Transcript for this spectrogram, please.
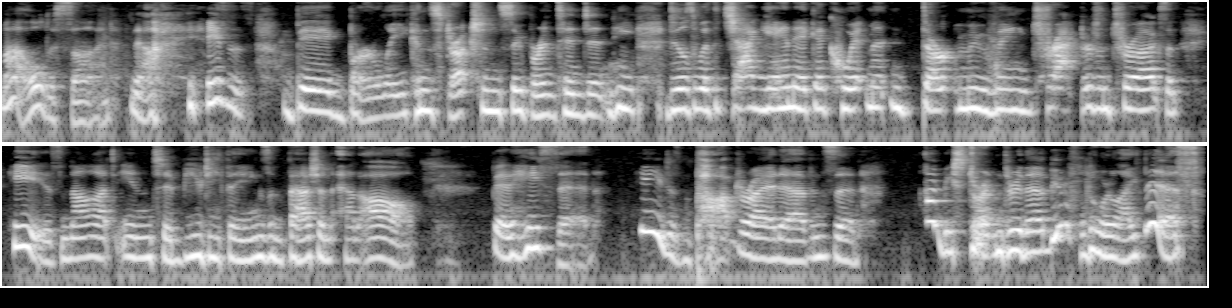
my oldest son, now he's this big, burly construction superintendent, and he deals with gigantic equipment and dirt moving tractors and trucks, and he is not into beauty things and fashion at all. But he said, he just popped right up and said, I'd be strutting through that beautiful door like this.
